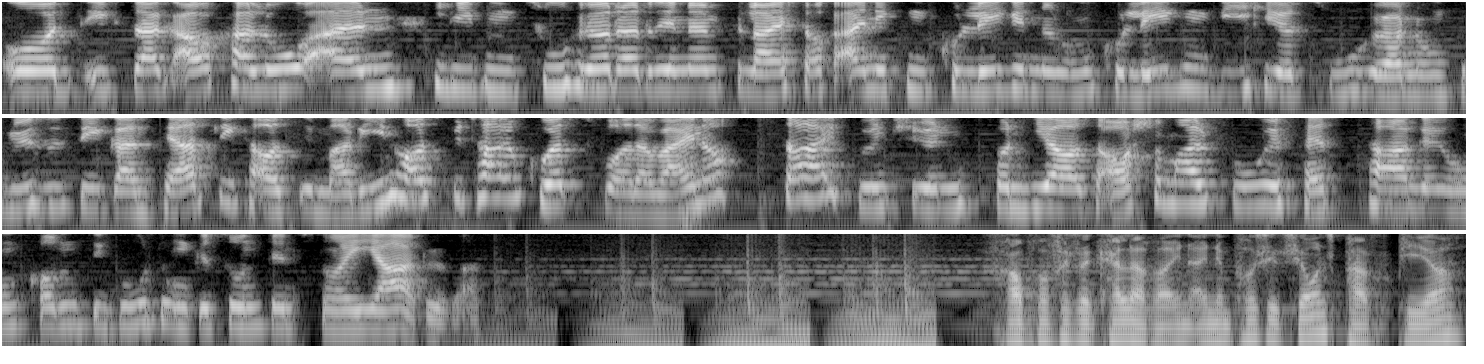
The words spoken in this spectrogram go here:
und ich sage auch Hallo allen lieben Zuhörerinnen, vielleicht auch einigen Kolleginnen und Kollegen, die hier zuhören und grüße Sie ganz herzlich aus dem Marienhospital kurz vor der Weihnachtszeit. Wünsche Ihnen von hier aus auch schon mal frohe Festtage und kommen Sie gut und gesund ins neue Jahr rüber. Frau Professor Kellerer, in einem Positionspapier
